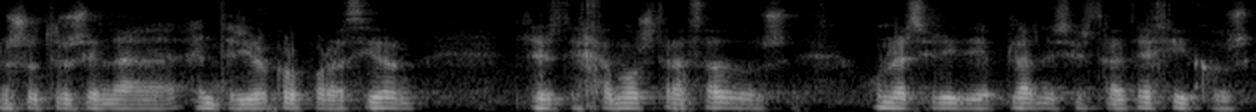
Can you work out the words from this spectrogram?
Nosotros en la anterior corporación les dejamos trazados una serie de planes estratégicos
